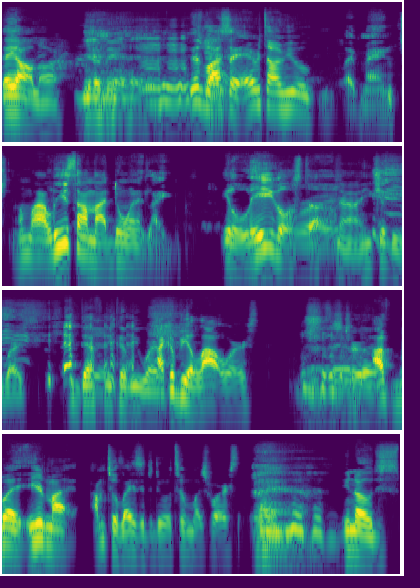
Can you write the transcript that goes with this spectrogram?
they all are. You know what I mean? Mhm. This is what I say every time he was like, man, I'm like, at least I'm not doing it like illegal stuff. Right. Nah, he could be worse. He definitely could be worse. I could be a lot worse. That's true. but- I, but here's my, I'm too lazy to do it too much worse. Yeah. you know, just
